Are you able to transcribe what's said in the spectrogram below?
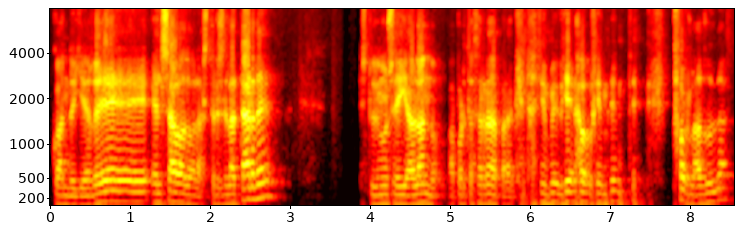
Cuando llegué el sábado a las 3 de la tarde, estuvimos ahí hablando a puerta cerrada para que nadie me viera, obviamente, por la duda.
